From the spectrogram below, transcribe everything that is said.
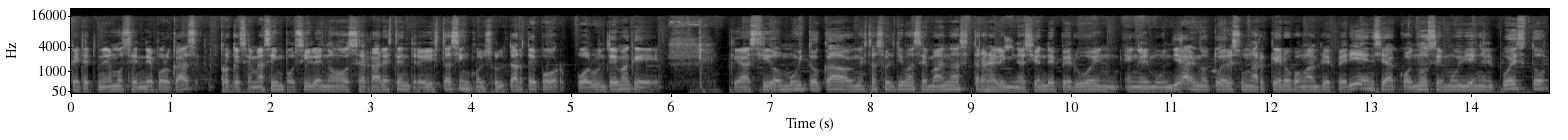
que te tenemos en Deporcast, porque se me hace imposible no cerrar esta entrevista sin consultarte por, por un tema que, que ha sido muy tocado en estas últimas semanas tras la eliminación de Perú en, el Mundial. ¿no? Tú eres un arquero con amplia experiencia, conoce muy bien el puesto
